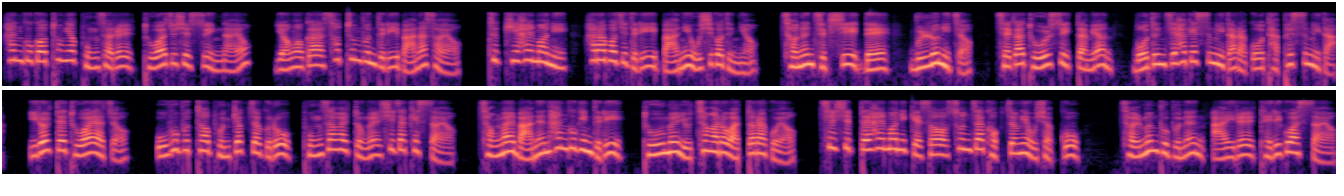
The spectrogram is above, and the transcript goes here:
한국어 통역 봉사를 도와주실 수 있나요? 영어가 서툰 분들이 많아서요. 특히 할머니, 할아버지들이 많이 오시거든요. 저는 즉시 네, 물론이죠. 제가 도울 수 있다면 뭐든지 하겠습니다라고 답했습니다. 이럴 때 도와야죠. 오후부터 본격적으로 봉사활동을 시작했어요. 정말 많은 한국인들이 도움을 요청하러 왔더라고요. 70대 할머니께서 손자 걱정해 오셨고 젊은 부부는 아이를 데리고 왔어요.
